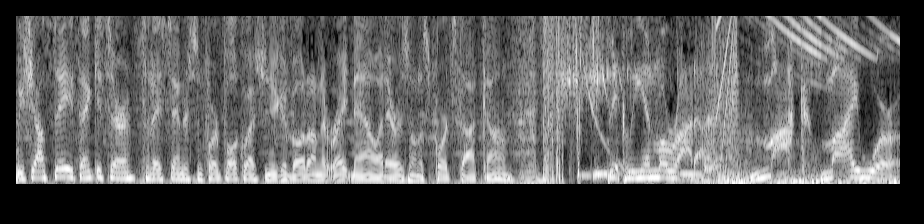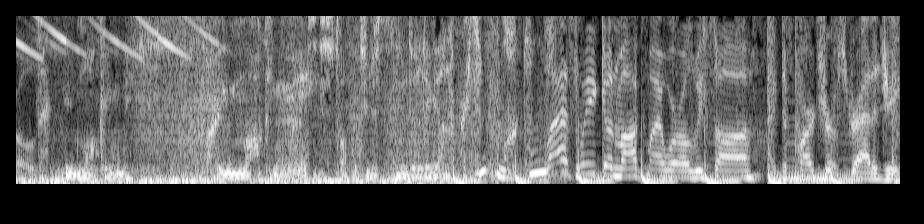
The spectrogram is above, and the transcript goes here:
We shall see. Thank you, Sarah. Today's Sanderson Ford poll question. You can vote on it right now at arizonasports.com. Bickley and Marotta. Mock My World. Are you mocking me? Are you mocking me? Stop it, you just didn't do it again. Are you mocking me? Last week on Mock My World, we saw a departure of strategy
